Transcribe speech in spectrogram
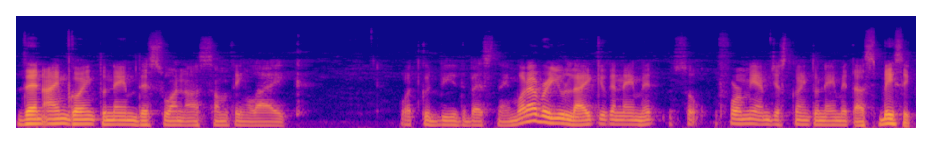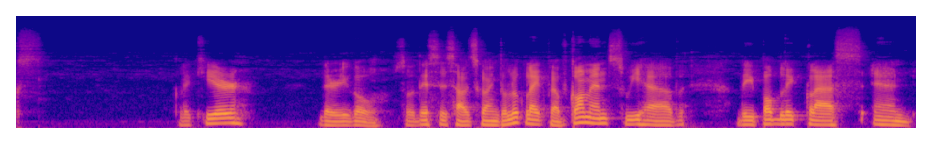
Then I'm going to name this one as something like what could be the best name whatever you like you can name it so for me i'm just going to name it as basics click here there you go so this is how it's going to look like we have comments we have the public class and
